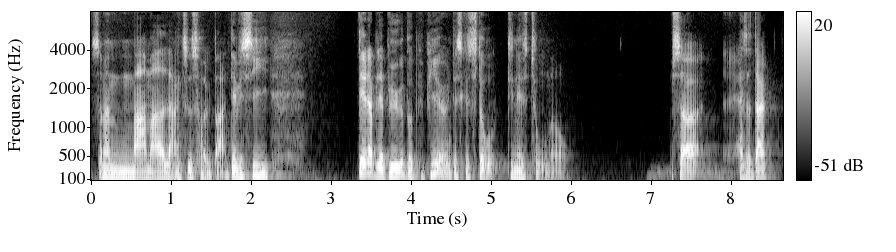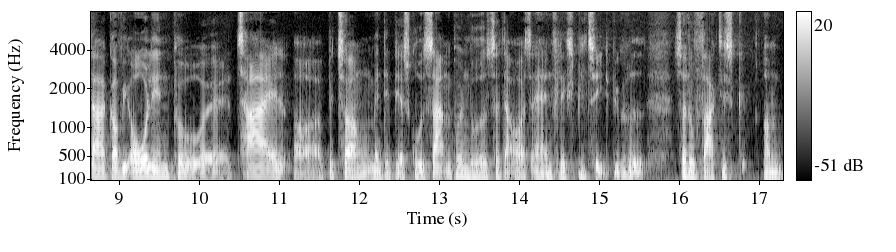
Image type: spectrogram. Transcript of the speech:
som er meget, meget langtidsholdbart. Det vil sige, det, der bliver bygget på papirøen, det skal stå de næste 200 år. Så altså der, der går vi all in på øh, tegl og beton, men det bliver skruet sammen på en måde, så der også er en fleksibilitet i byggeriet. Så du faktisk om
